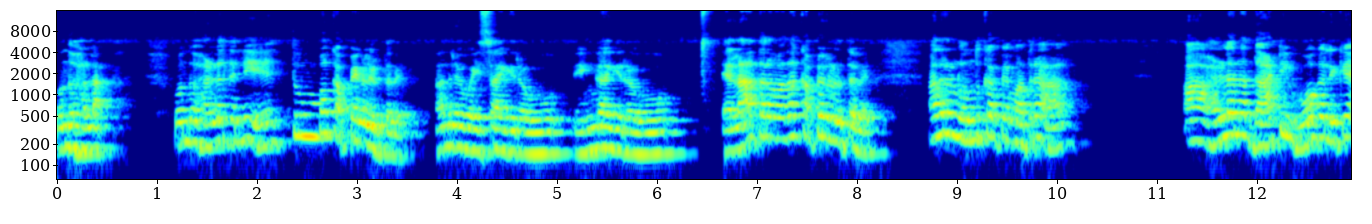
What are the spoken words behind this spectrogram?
ಒಂದು ಹಳ್ಳ. ಒಂದು ಹಳ್ಳದಲ್ಲಿ ತುಂಬ ಕಪ್ಪೆಗಳಿರ್ತವೆ. ಅಂದರೆ ವಯಸ್ಸಾಗಿರೋವು, ಹೆಂಗಾಗಿರೋವು, ಎಲ್ಲ ಥರವಾದ ಕಪ್ಪೆಗಳಿರ್ತವೆ. ಅದರಲ್ಲಿ ಒಂದು ಕಪ್ಪೆ ಮಾತ್ರ ಆ ಹಳ್ಳನ ದಾಟಿ ಹೋಗಲಿಕ್ಕೆ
